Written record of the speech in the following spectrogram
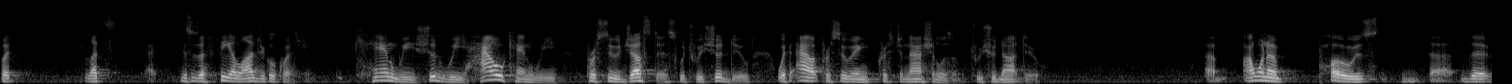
but let's, this is a theological question. Can we, should we, how can we pursue justice, which we should do, without pursuing Christian nationalism, which we should not do? I want to pose uh, the,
